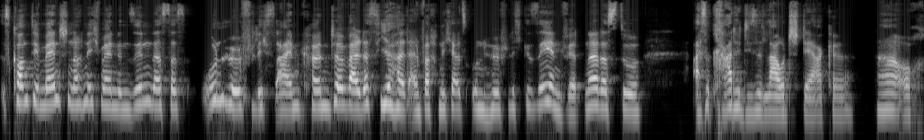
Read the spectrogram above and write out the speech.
es kommt den Menschen noch nicht mehr in den Sinn, dass das unhöflich sein könnte, weil das hier halt einfach nicht als unhöflich gesehen wird, ne? Dass du, also gerade diese Lautstärke, ja, auch,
